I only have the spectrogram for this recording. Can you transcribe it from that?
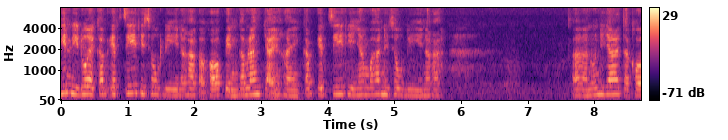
ยินดีด้วยกับ FC ที่โชคดีนะคะ ก็ขอเป็นกำลังใจให้กับ FC ที่ยังบ้านที่โชคดีนะคะ อนุ่นทิยาจะขอ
